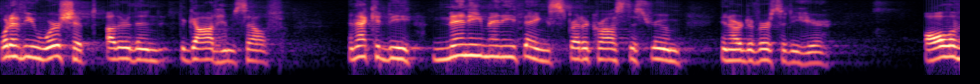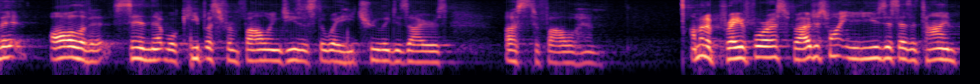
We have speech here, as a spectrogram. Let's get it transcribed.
What have you worshiped other than the God Himself? And that could be many, many things spread across this room in our diversity here. All of it all of it sin that will keep us from following Jesus the way he truly desires us to follow him. I'm going to pray for us, but I just want you to use this as a time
